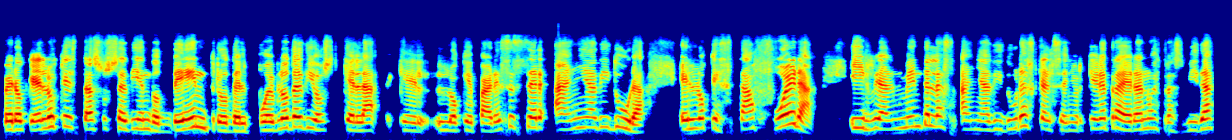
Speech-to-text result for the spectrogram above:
Pero ¿qué es lo que está sucediendo dentro del pueblo de Dios? Que, la, que lo que parece ser añadidura es lo que está fuera. Y realmente las añadiduras que el Señor quiere traer a nuestras vidas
